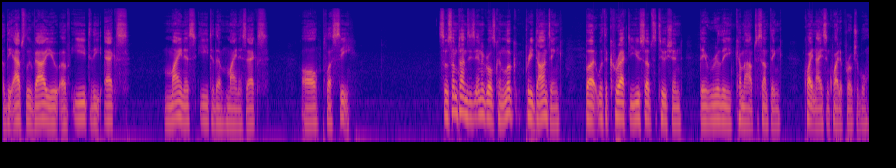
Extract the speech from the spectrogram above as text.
of the absolute value of e to the x minus e to the minus x, all plus c. So sometimes these integrals can look pretty daunting, but with the correct u substitution, they really come out to something quite nice and quite approachable.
